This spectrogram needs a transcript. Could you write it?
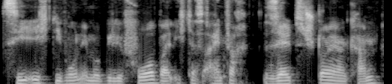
ziehe ich die Wohnimmobilie vor, weil ich das einfach selbst steuern kann.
